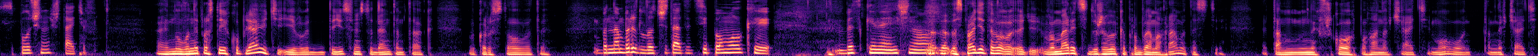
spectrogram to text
Сполучених Штатів? Е, ну, вони просто їх купляють і дають своїм студентам так використовувати. Бо набридло читати ці помилки безкінечно. Насправді в Америці дуже велика проблема грамотності. Там у них в школах погано вчать мову, там не вчать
